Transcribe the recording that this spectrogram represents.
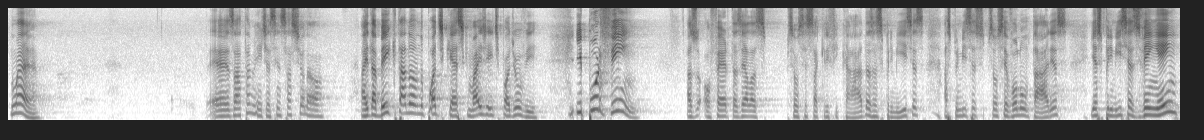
Não é? É exatamente, é sensacional. Ainda bem que está no, no, podcast, que mais gente pode ouvir. E por fim, as ofertas elas precisam ser sacrificadas, as primícias, as primícias precisam ser voluntárias, e as primícias vêm em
